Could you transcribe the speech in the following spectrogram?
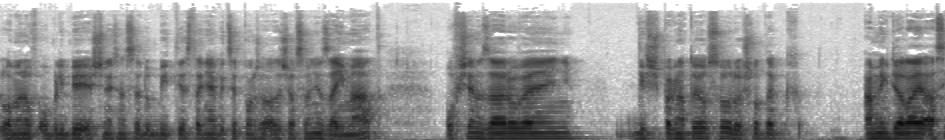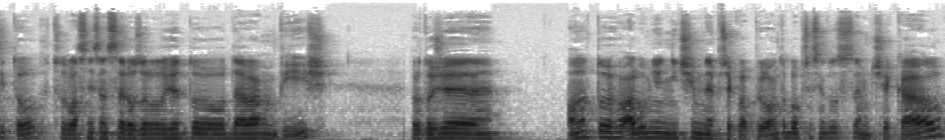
lomeno v oblibě, ještě než jsem se do BTS tak nějak více ponořil a začal se o ně zajímat. Ovšem zároveň, když pak na to jeho solo došlo, tak Amygdala je asi to, co vlastně jsem se rozhodl, že to dávám výš, protože ono to jeho album mě ničím nepřekvapilo. On to bylo přesně to, co jsem čekal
